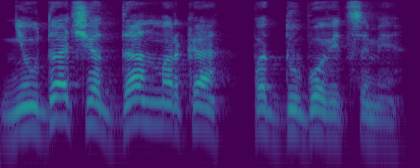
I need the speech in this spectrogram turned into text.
Неудача Данмарка под Дубовицами.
